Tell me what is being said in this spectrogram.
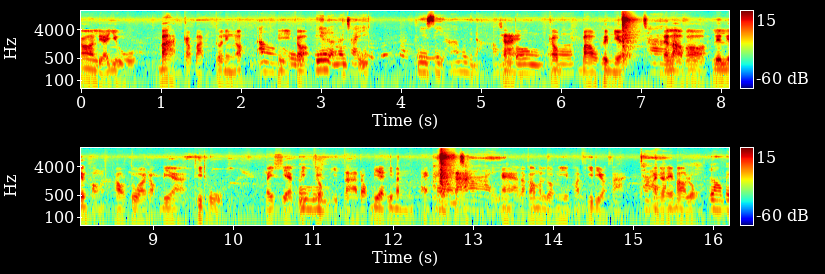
ก็เหลืออยู่บ้านกับบัตรอีกตัวหนึ่งเนาะ เอาพี่โอ้ก็ พี่เหลือเงินใช้อีกมีสี่ห้าหมื่นอะเอาใช่ตรงๆก็เออเบาขึ้นเยอะ ใช่ แล้วเราก็เล่นเรื่องของเอาตัวดอกเบี้ยที่ถูกไปเคลียร์ปิดอืม จบอีตาดอกเบี้ยที่มันแพแพงงๆซะใช่ อ่าแล้วก็มารวมหนี่ผ่อนที่เดียวซะใช่ มันจะได้เบาลง ลองไป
